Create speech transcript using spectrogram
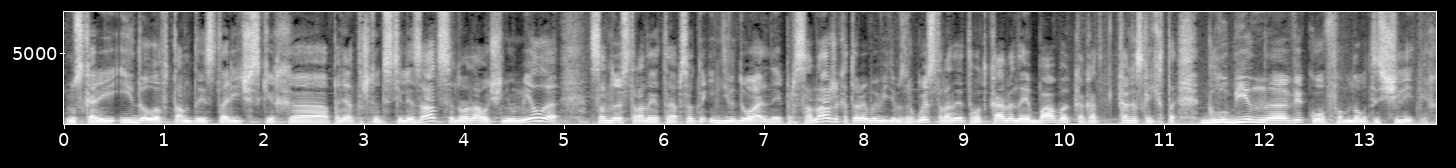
ну, скорее, идолов там доисторических. Э, понятно, что это стилизация, но она очень умелая. С одной стороны, это абсолютно индивидуальные персонажи, которые мы видим, с другой стороны, это вот каменные бабы, как, от, как из каких-то глубин э, веков, много тысячелетних.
